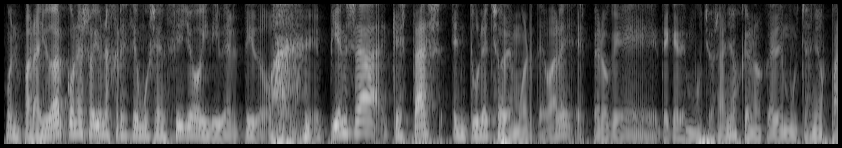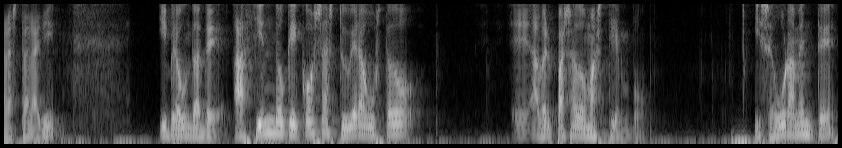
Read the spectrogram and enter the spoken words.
Bueno, para ayudar con eso hay un ejercicio muy sencillo y divertido. Piensa que estás en tu lecho de muerte, ¿vale? Espero que te queden muchos años, que no queden muchos años para estar allí. Y pregúntate, ¿haciendo qué cosas te hubiera gustado eh, haber pasado más tiempo? Y seguramente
